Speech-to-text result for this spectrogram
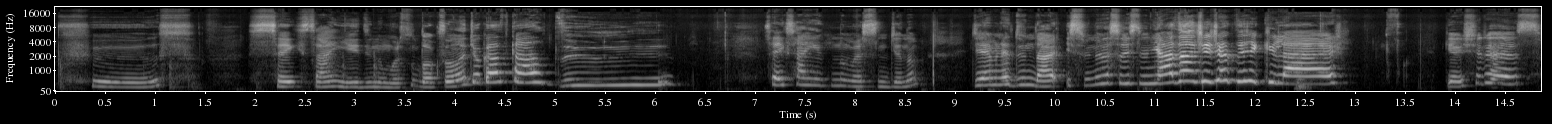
kız. 87 numarası 90'a çok az kaldı. 87 numarasın canım. Cemre Dündar ismini ve soy ismini yazdığın için çok teşekkürler. Görüşürüz.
